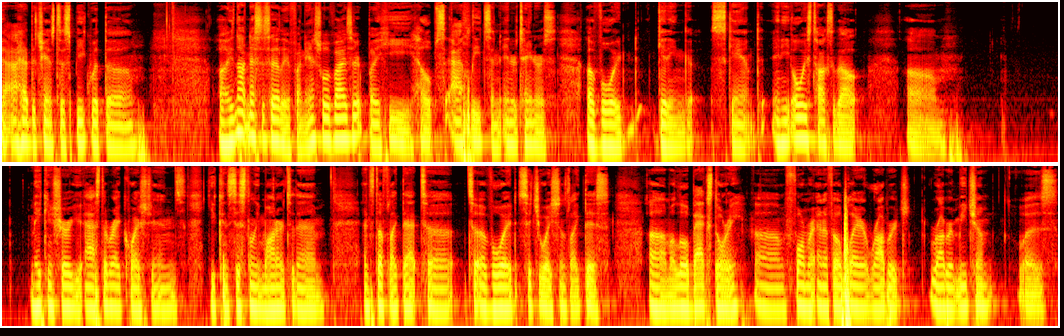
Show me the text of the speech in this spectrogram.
I had the chance to speak with the uh, he's not necessarily a financial advisor, but he helps athletes and entertainers avoid getting scammed. And he always talks about um, making sure you ask the right questions, you consistently monitor them, and stuff like that to to avoid situations like this. Um, a little backstory: um, former NFL player Robert Robert Meachem was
